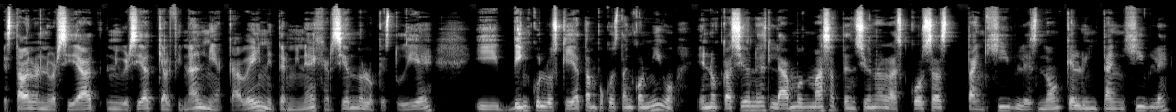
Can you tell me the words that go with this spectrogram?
estaba en la universidad, universidad que al final ni acabé ni terminé ejerciendo lo que estudié y vínculos que ya tampoco están conmigo. En ocasiones le damos más atención a las cosas tangibles, ¿no? Que lo intangible,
